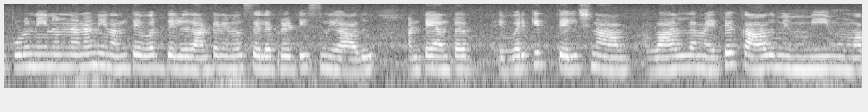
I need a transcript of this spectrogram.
ఇప్పుడు నేనున్నానా నేను అంత ఎవరికి తెలియదు అంటే నేను సెలబ్రిటీస్ని కాదు. అంటే అంత ఎవరికి తెలిసిన వాళ్ళమైతే కాదు మేము మేము మా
